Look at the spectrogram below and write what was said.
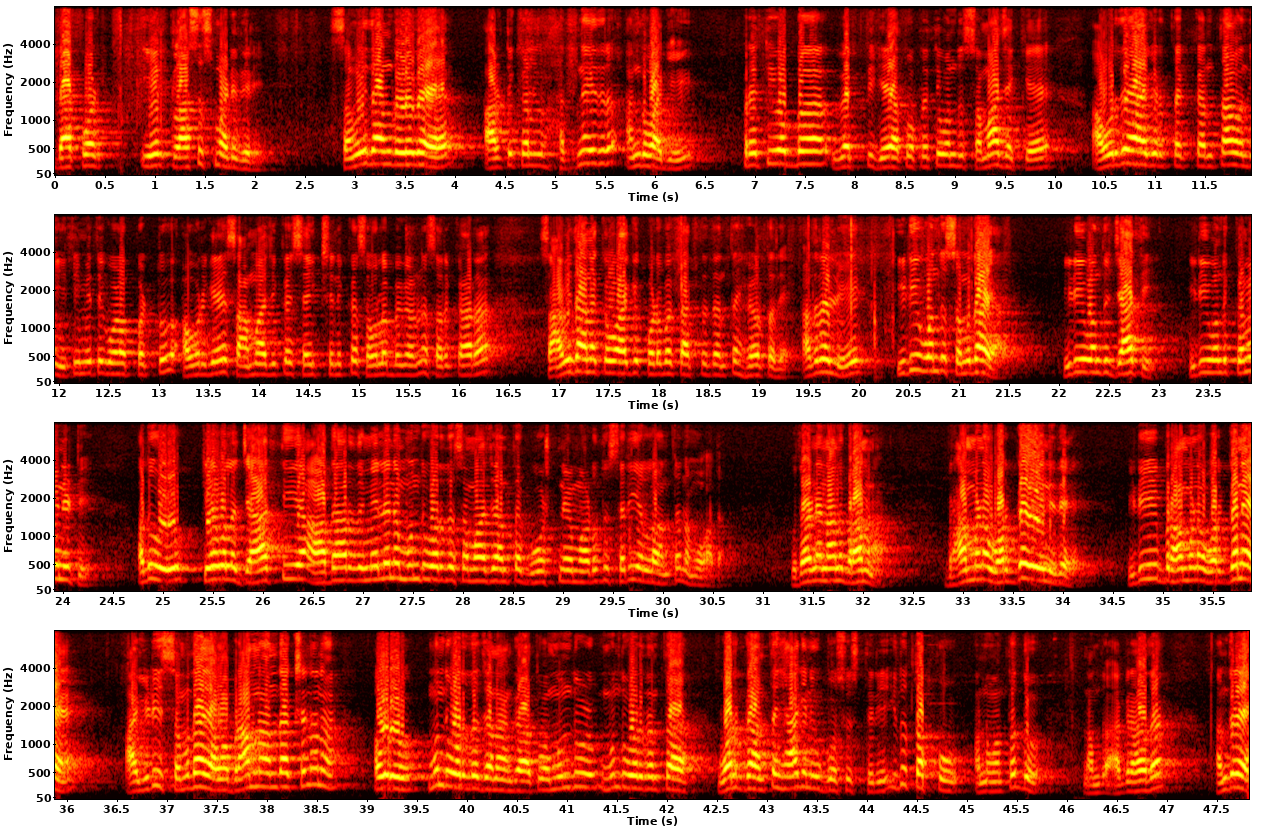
ಬ್ಯಾಕ್ವರ್ಡ್ ಏನು ಕ್ಲಾಸಸ್ ಮಾಡಿದ್ದೀರಿ? ಸಂವಿಧಾನದೊಳಗೆ ಆರ್ಟಿಕಲ್ ಹದಿನೈದರ ಅಂಗವಾಗಿ ಪ್ರತಿಯೊಬ್ಬ ವ್ಯಕ್ತಿಗೆ ಅಥವಾ ಪ್ರತಿಯೊಂದು ಸಮಾಜಕ್ಕೆ ಅವ್ರದ್ದೇ ಆಗಿರ್ತಕ್ಕಂಥ ಒಂದು ಇತಿಮಿತಿಗೊಳಪಟ್ಟು ಅವರಿಗೆ ಸಾಮಾಜಿಕ, ಶೈಕ್ಷಣಿಕ ಸೌಲಭ್ಯಗಳನ್ನು ಸರ್ಕಾರ ಸಾಂವಿಧಾನಿಕವಾಗಿ ಕೊಡಬೇಕಾಗ್ತದೆ ಅಂತ ಹೇಳ್ತದೆ. ಅದರಲ್ಲಿ ಇಡೀ ಒಂದು ಸಮುದಾಯ, ಇಡೀ ಒಂದು ಜಾತಿ, ಇಡೀ ಒಂದು ಕಮ್ಯುನಿಟಿ ಅದು ಕೇವಲ ಜಾತಿಯ ಆಧಾರದ ಮೇಲೇ ಮುಂದುವರೆದ ಸಮಾಜ ಅಂತ ಘೋಷಣೆ ಮಾಡೋದು ಸರಿಯಲ್ಲ ಅಂತ ನಮ್ಮ ವಾದ. ಉದಾಹರಣೆ ನಾನು ಬ್ರಾಹ್ಮಣ. ಬ್ರಾಹ್ಮಣ ವರ್ಗ ಏನಿದೆ? ಇಡೀ ಬ್ರಾಹ್ಮಣ ವರ್ಗನೇ ಆ ಇಡೀ ಸಮುದಾಯ, ಅವ ಬ್ರಾಹ್ಮಣ ಅಂದಾಕ್ಷಣ ಅವರು ಮುಂದುವರೆದ ಜನಾಂಗ ಅಥವಾ ಮುಂದು ಮುಂದುವರೆದಂಥ ವರ್ಗ ಅಂತ ಹೇಗೆ ನೀವು ಘೋಷಿಸ್ತೀರಿ? ಇದು ತಪ್ಪು ಅನ್ನುವಂಥದ್ದು ನಮ್ಮದು ಆಗ್ರಹದ ಅಂದರೆ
